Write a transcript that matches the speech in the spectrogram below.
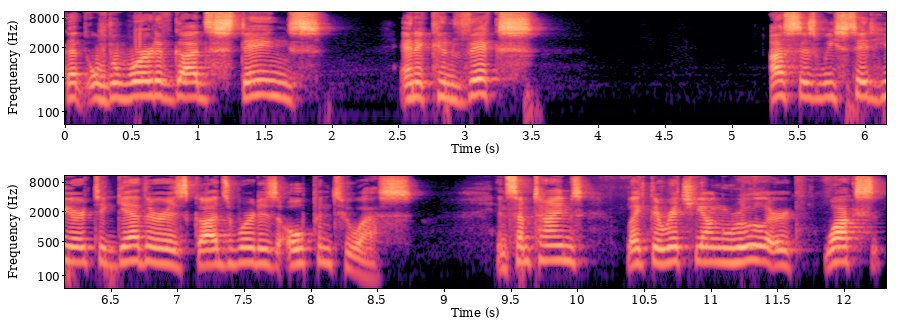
that the Word of God stings and it convicts us as we sit here together as God's Word is open to us. And sometimes, like the rich young ruler, walks,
